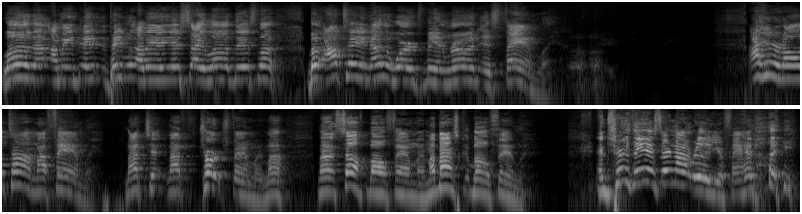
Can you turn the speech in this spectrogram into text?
Love. I mean, people. I mean, they say love this, love. But I'll tell you another word's being ruined is family. I hear it all the time. My family my, ch- my church family, my, my softball family, my basketball family. And the truth is, they're not really your family.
